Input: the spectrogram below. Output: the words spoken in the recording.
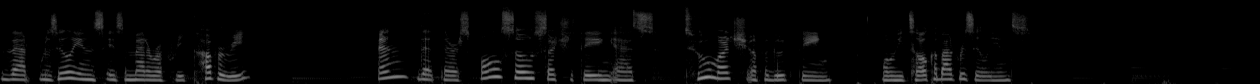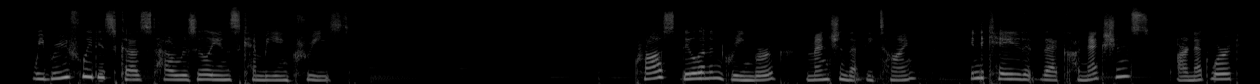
that resilience is a matter of recovery, and that there's also such a thing as too much of a good thing when we talk about resilience. We briefly discussed how resilience can be increased Cross, Dillon, and Greenberg, mentioned at the time, indicated that connections, our network,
